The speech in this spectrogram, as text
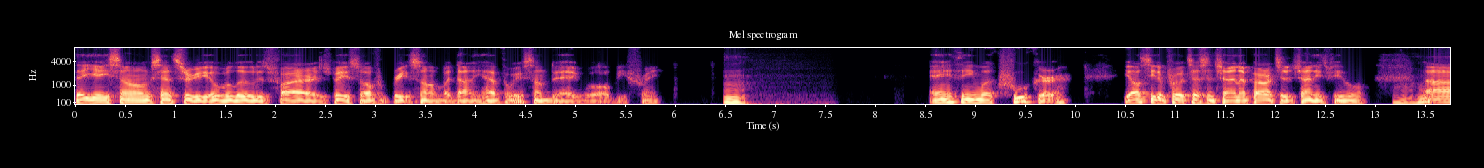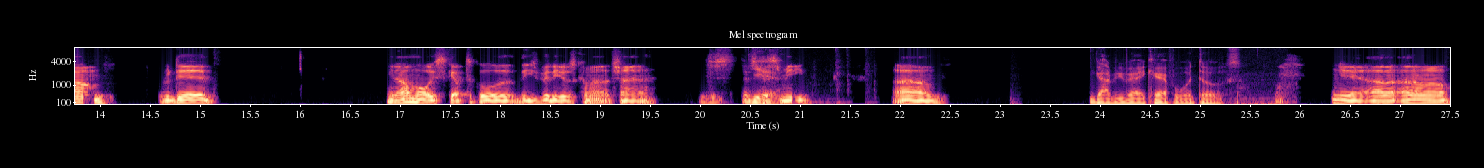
That Ye song Sensory Overload is Fire is based off a great song by Donny Hathaway. Someday we'll all be free. Mm. Anthony McFuker. Y'all see the protests in China, power to the Chinese people. Mhm. Um, we did. You know, I'm always skeptical that these videos come out of China. Just that's just me. Um, You gotta be very careful with those. yeah, I don't, I don't know.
